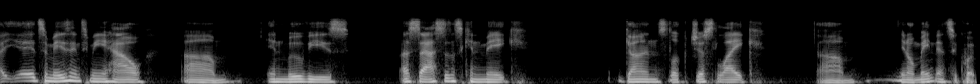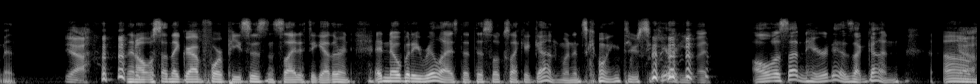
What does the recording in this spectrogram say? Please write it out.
it's amazing to me how um, in movies assassins can make guns look just like um, you know maintenance equipment. Yeah. and then all of a sudden they grab four pieces and slide it together and, and nobody realized that this looks like a gun when it's going through security but all of a sudden here it is a gun um, Yeah.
